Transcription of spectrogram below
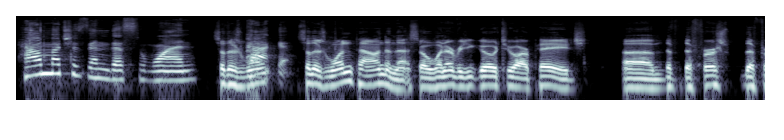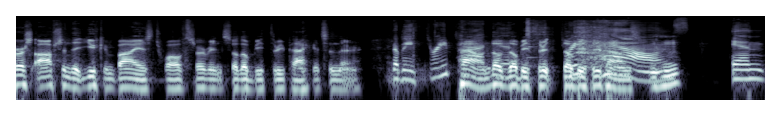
how much is in this one? So there's one. So there's one pound in that. So whenever you go to our page, um, the the first the first option that you can buy is 12 servings. So there'll be three packets in there. There'll be three Pound. There'll, there'll be three. There'll be three pounds. Mhm. in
